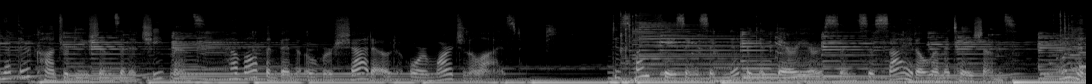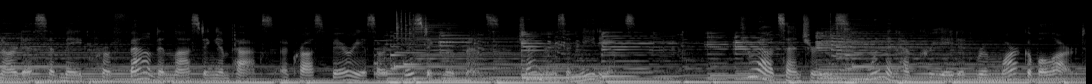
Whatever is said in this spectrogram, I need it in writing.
yet their contributions and achievements have often been overshadowed or marginalized. Despite facing significant barriers and societal limitations, women artists have made profound and lasting impacts across various artistic movements, genres, and mediums. Throughout centuries, women have created remarkable art,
